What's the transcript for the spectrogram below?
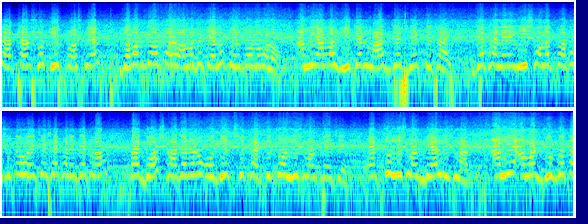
চারটার সঠিক প্রশ্নের জবাব দেওয়ার পরেও আমাকে কেন ফেল করানো হলো? আমি আমার রিটার্ন মার্ক দেখতে চাই। যেখানে ই সনদ প্রকাশিত হয়েছে, সেখানে দেখলাম প্রায় দশ হাজারেরও অধিক শিক্ষার্থী চল্লিশ মার্ক পেয়েছে। একচল্লিশ মার্ক বিয়াল্লিশ মার্ক আমি আমার যোগ্যতা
